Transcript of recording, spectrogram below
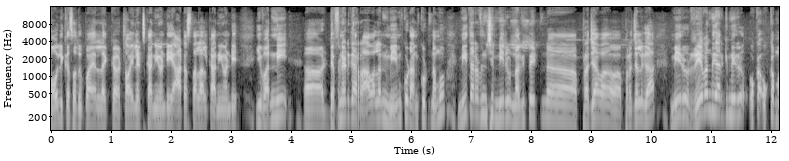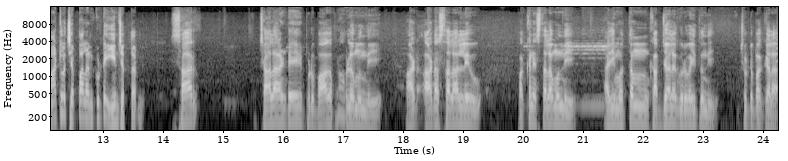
మౌలిక సదుపాయాలు లైక్ టాయిలెట్స్ కానివ్వండి ఆట స్థలాలు కానివ్వండి ఇవన్నీ డెఫినెట్గా రావాలని మేము కూడా అనుకుంటున్నాము. మీ తరఫు నుంచి మీరు నవిపేట ప్రజా ప్రజలుగా మీరు రేవంత్ గారికి మీరు ఒక ఒక్క మాటలో చెప్పాలనుకుంటే ఏం చెప్తారు మీరు? సార్ చాలా అంటే ఇప్పుడు బాగా ప్రాబ్లం ఉంది. ఆట ఆట స్థలాలు లేవు. పక్కనే స్థలం ఉంది. అది మొత్తం కబ్జాలకు గురవుతుంది చుట్టుపక్కల.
